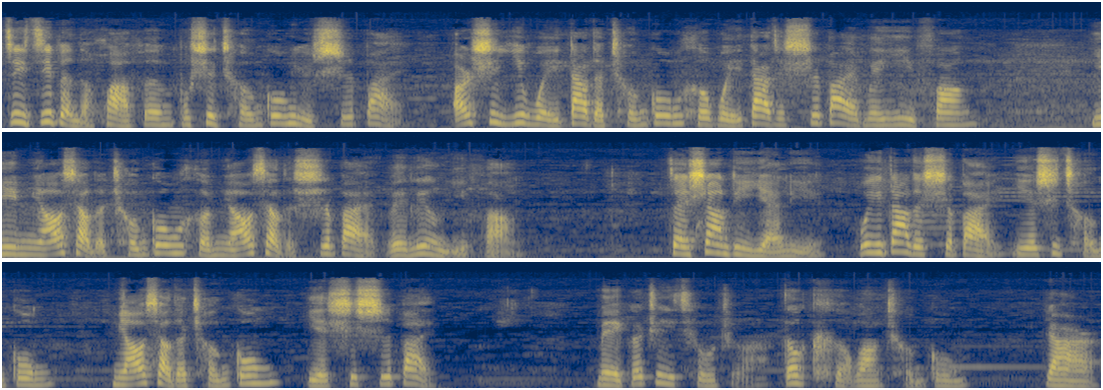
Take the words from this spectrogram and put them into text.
最基本的划分不是成功与失败。而是以伟大的成功和伟大的失败为一方，以渺小的成功和渺小的失败为另一方。在上帝眼里，伟大的失败也是成功，渺小的成功也是失败。每个追求者都渴望成功，然而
